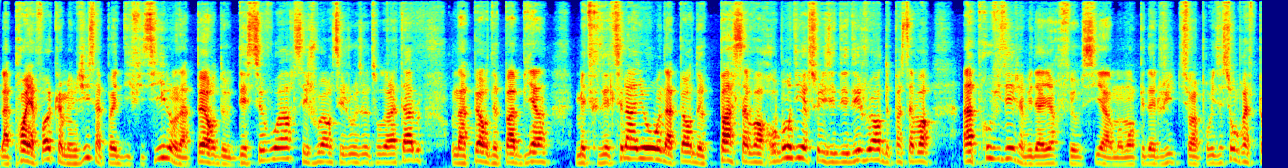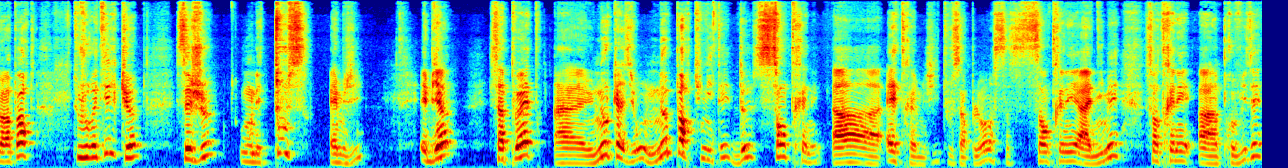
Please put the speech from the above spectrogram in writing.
La première fois, comme MJ, ça peut être difficile. On a peur de décevoir ses joueurs, ses joueuses autour de la table. On a peur de pas bien maîtriser le scénario. On a peur de pas savoir rebondir sur les idées des joueurs, de pas savoir improviser. J'avais d'ailleurs fait aussi un moment pédagogique sur l'improvisation. Bref, peu importe. Toujours est-il que ces jeux où on est tous MJ, eh bien, ça peut être une occasion, une opportunité de s'entraîner à être MJ, tout simplement, s'entraîner à animer, s'entraîner à improviser,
